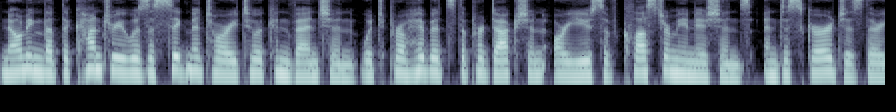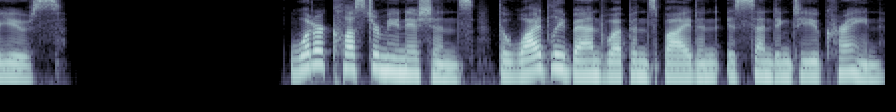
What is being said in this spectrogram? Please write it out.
noting that the country was a signatory to a convention which prohibits the production or use of cluster munitions and discourages their use. What are cluster munitions, the widely banned weapons Biden is sending to Ukraine?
